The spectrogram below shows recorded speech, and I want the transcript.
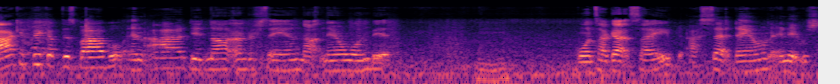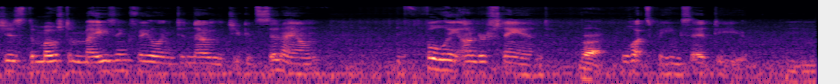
I could pick up this Bible and I did not understand not now one bit. Mm-hmm. Once I got saved, I sat down and it was just the most amazing feeling to know that you could sit down and fully understand Right. what's being said to you. Mhm.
